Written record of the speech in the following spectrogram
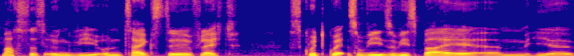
Machst das irgendwie und zeigst äh, vielleicht Squid Game, so wie so es bei ähm, hier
